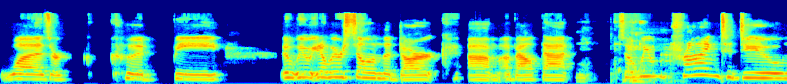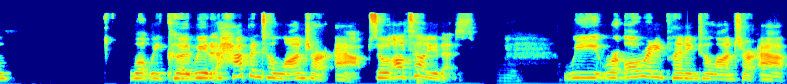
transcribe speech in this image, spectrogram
was or could be. We you know, we were still in the dark um, about that. So we were trying to do what we could. We had happened to launch our app. So I'll tell you this. We were already planning to launch our app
